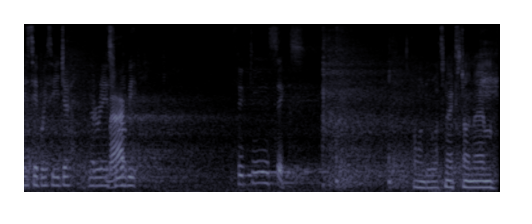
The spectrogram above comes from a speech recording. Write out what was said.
Nice hit by CJ. Another race for Mark. Robbie. 15 6. I wonder what's next on um,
